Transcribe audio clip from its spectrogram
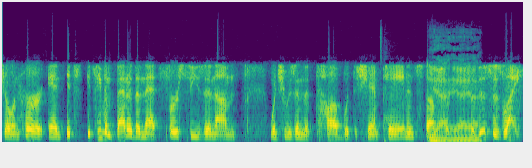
show and her, and it's it's even better than that first season um, when she was in the tub with the champagne and stuff. Yeah, so, yeah, so this is like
